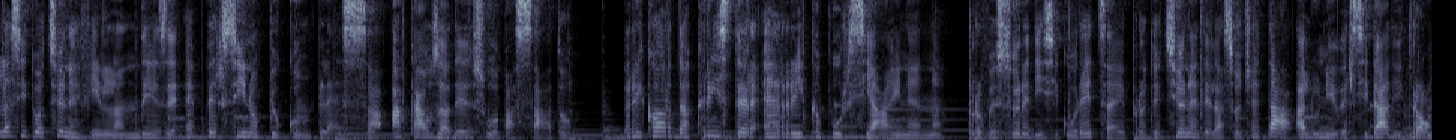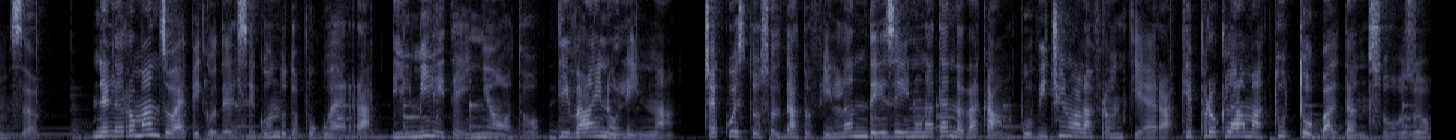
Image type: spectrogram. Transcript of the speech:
La situazione finlandese è persino più complessa a causa del suo passato. Ricorda Christer Henrik Pursiainen, professore di sicurezza e protezione della società all'Università di Tromsø. Nel romanzo epico del secondo dopoguerra, Il milite ignoto di Vaino Linna, c'è questo soldato finlandese in una tenda da campo vicino alla frontiera che proclama tutto baldanzoso.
